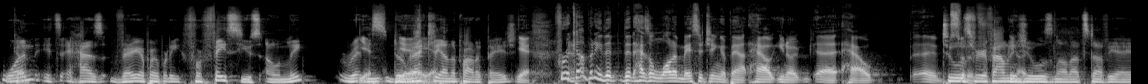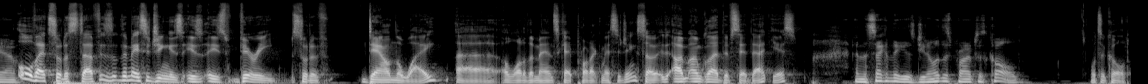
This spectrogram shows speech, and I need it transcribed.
One, it's, it has very appropriately for face use only written Yes. Yeah, directly yeah. on the product page. Yeah, for a company that, that has a lot of messaging about how you know uh, how uh, Tools sort of, for your family you know, jewels and all that stuff. Yeah, yeah. all that sort of stuff is the messaging is is, is very sort of down the way. Uh, a lot of the Manscaped product messaging. So I'm, I'm glad they've said that. Yes. And the second thing is, do you know what this product is called? What's it called?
